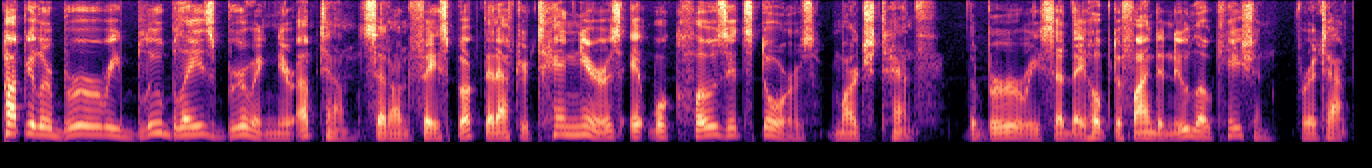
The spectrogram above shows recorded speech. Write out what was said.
Popular brewery Blue Blaze Brewing near Uptown said on Facebook that after 10 years, it will close its doors March 10th. The brewery said they hope to find a new location for a tap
